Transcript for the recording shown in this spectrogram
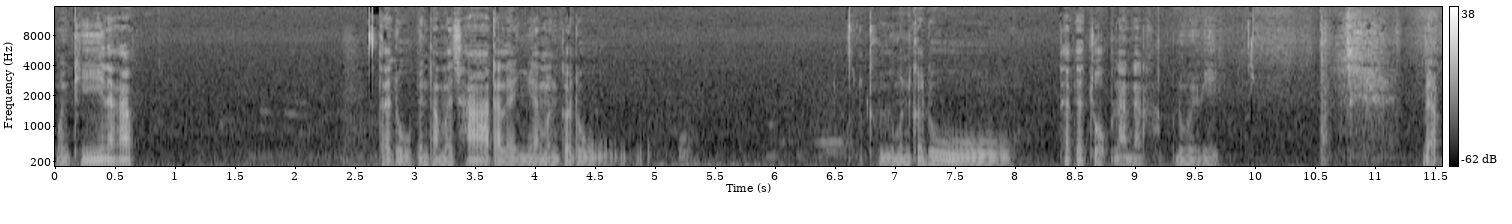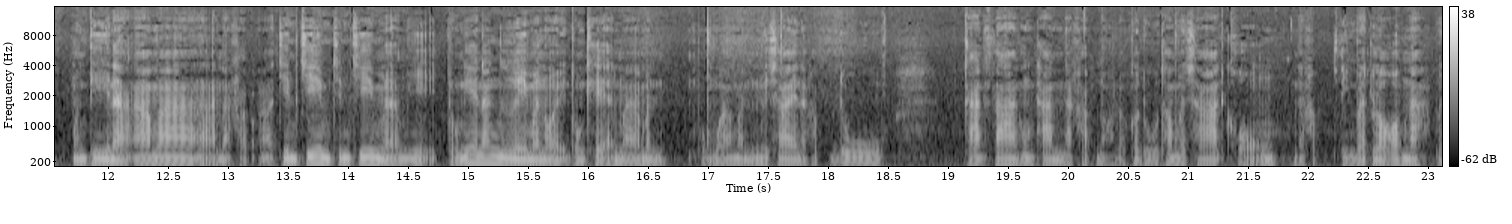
บางทีนะครับถ้าดูเป็นธรรมชาติอะไรเงี้ยมันก็ดู คือมันก็ดูแทบจะจบนั่นนะครับ ดูไหมพี่ แบบบางทีนะอามานะครับ อ่าจิ้มจิ้มจิ้มจิ้มอะมีตรงนี้นะเงยมาหน่อยตรงแขนมามันผมว่ามันไม่ใช่นะครับ ดูการสร้างของท่านนะครับเนาะแล้วก็ดูธรรมชาติของนะครับ สิ่งแวดล้อมนะเพื่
